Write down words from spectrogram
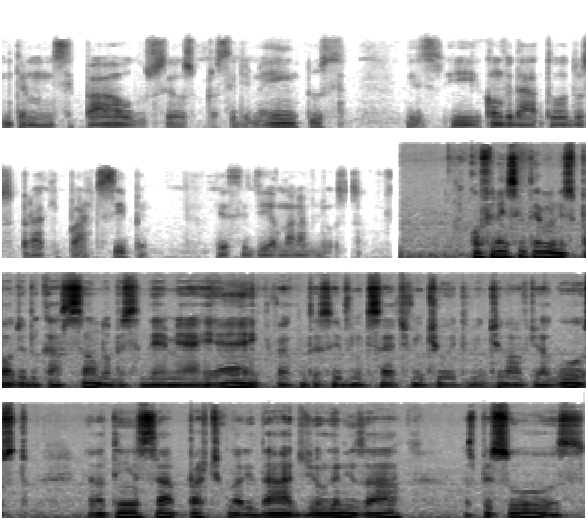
intermunicipal, os seus procedimentos e, e convidar a todos para que participem desse dia maravilhoso. A Conferência Intermunicipal de Educação do ABCD-MRR, que vai acontecer 27, 28 e 29 de agosto, ela tem essa particularidade de organizar as pessoas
